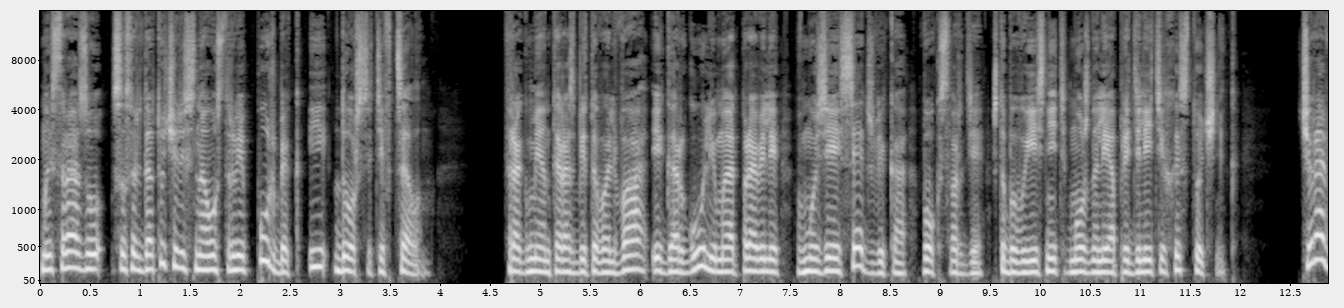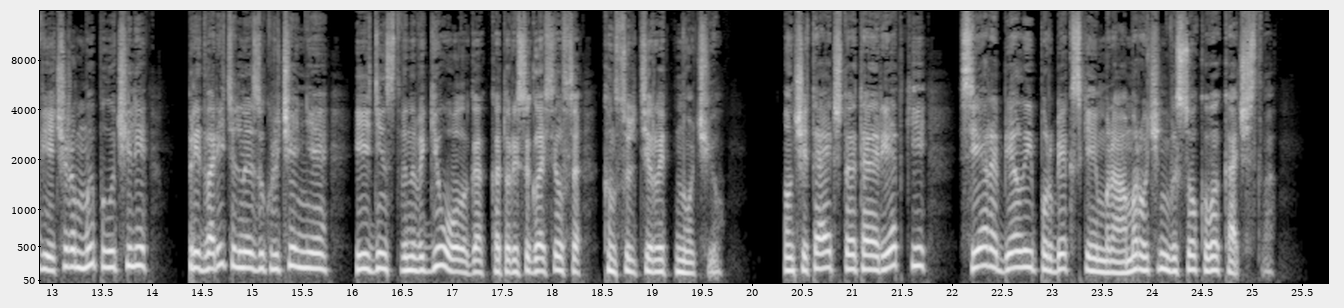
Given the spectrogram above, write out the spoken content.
мы сразу сосредоточились на острове Пурбек и Дорсете в целом. Фрагменты разбитого льва и горгули мы отправили в музей Седжвика в Оксфорде, чтобы выяснить, можно ли определить их источник. Вчера вечером мы получили предварительное заключение единственного геолога, который согласился консультировать ночью. Он считает, что это редкий серо-белый пурбекский мрамор очень высокого качества.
